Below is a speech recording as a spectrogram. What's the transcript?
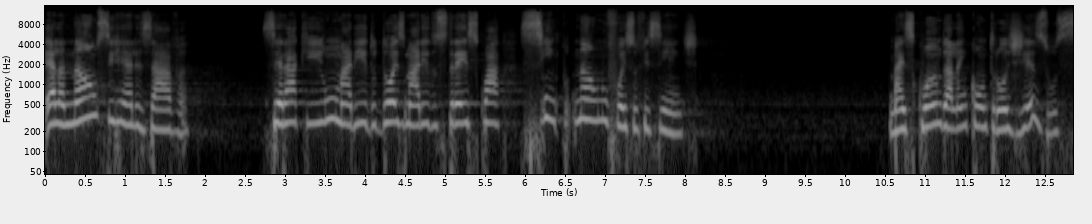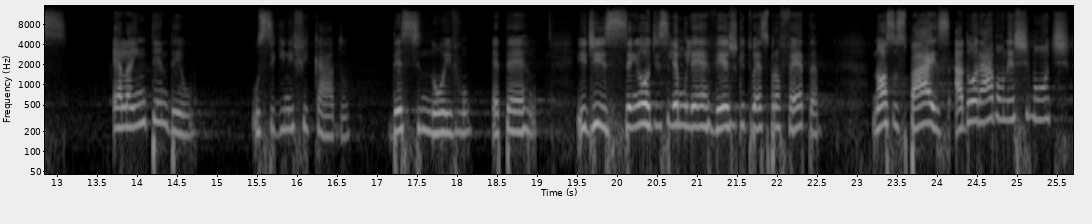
ela não se realizava. Será que um marido, dois maridos, três, quatro, cinco? Não, não foi suficiente. Mas quando ela encontrou Jesus, ela entendeu o significado desse noivo eterno. E diz: Senhor, disse-lhe a mulher: Vejo que tu és profeta. Nossos pais adoravam neste monte.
